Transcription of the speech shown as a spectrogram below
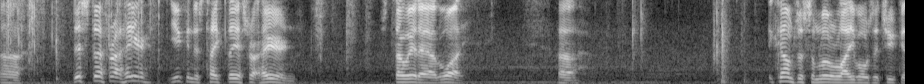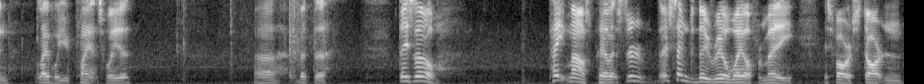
Uh, this stuff right here, you can just take this right here and throw it out of the way. Uh, it comes with some little labels that you can label your plants with. Uh, but the these little peat moss pellets, they they seem to do real well for me as far as starting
